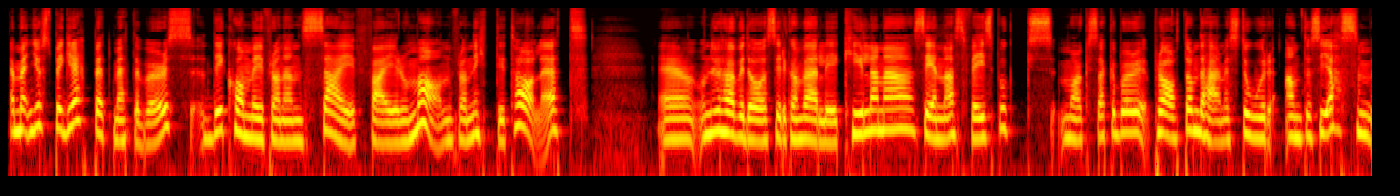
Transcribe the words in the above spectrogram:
Ja, men just begreppet metaverse, det kommer ju från en sci-fi roman från 90-talet. Eh, och nu hör vi då Silicon Valley-killarna, senast Facebooks Mark Zuckerberg, prata om det här med stor entusiasm.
